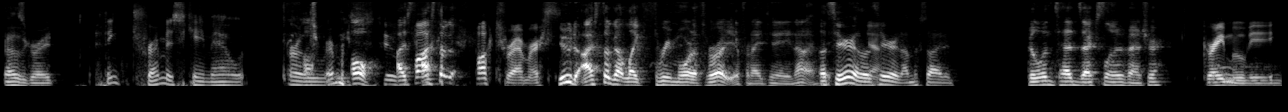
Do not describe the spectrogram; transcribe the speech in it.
That was great. I think Tremors came out early Tremors. release Oh, too. I, I Fuck, still got, fuck Tremors. dude, I still got like three more to throw at you for 1989. Let's hear it. Let's Yeah. hear it. I'm excited. Bill and Ted's Excellent Adventure, Great Ooh, movie.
